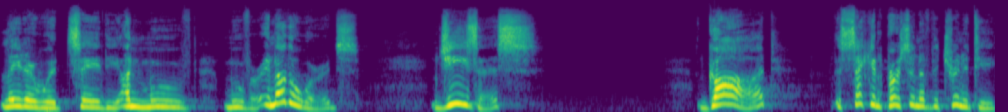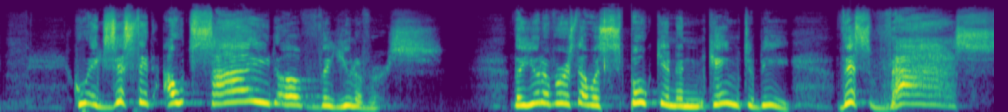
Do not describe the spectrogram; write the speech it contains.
later would say the unmoved mover. In other words, Jesus, God, the second person of the Trinity, who existed outside of the universe, the universe that was spoken and came to be, this vast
